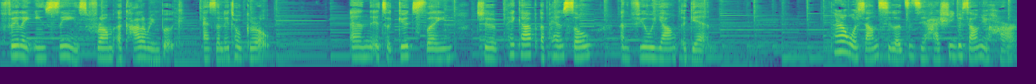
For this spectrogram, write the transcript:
filling in scenes from a coloring book as a little girl, and it's a good thing to pick up a pencil and feel young again。它让我想起了自己还是一个小女孩，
